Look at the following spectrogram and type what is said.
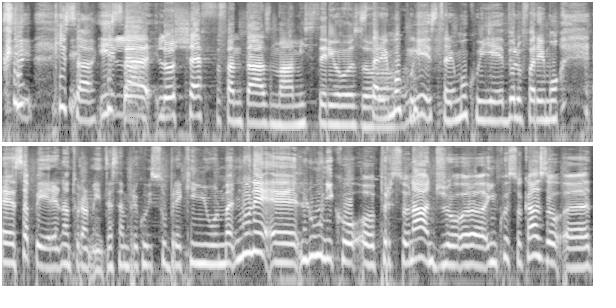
Chi- chissà, Il- chissà. lo chef fantasma misterioso. Staremo qui, staremo qui e ve lo faremo eh, sapere naturalmente sempre qui su Breaking Ulm. Non è eh, l'unico eh, personaggio, eh, in questo caso eh,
